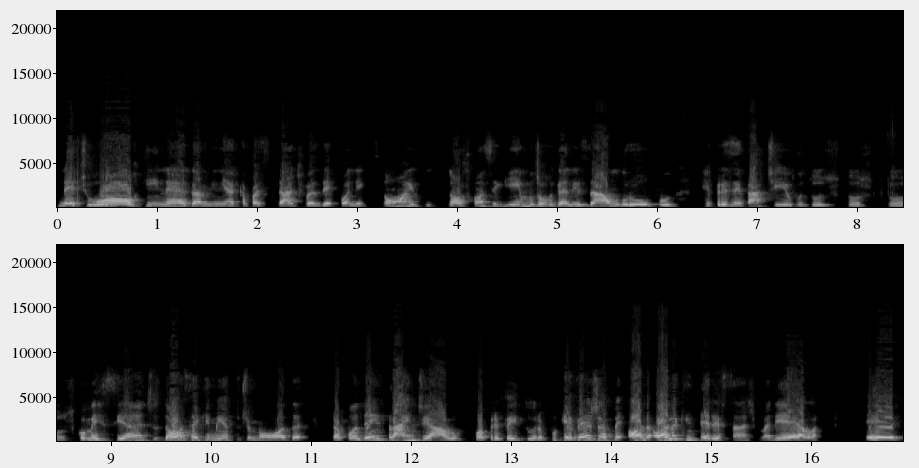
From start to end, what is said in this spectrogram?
networking, né, da minha capacidade de fazer conexões, nós conseguimos organizar um grupo representativo dos, dos, dos comerciantes do segmento de moda para poder entrar em diálogo com a prefeitura. Porque veja bem, olha, olha que interessante, Mariela, é,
